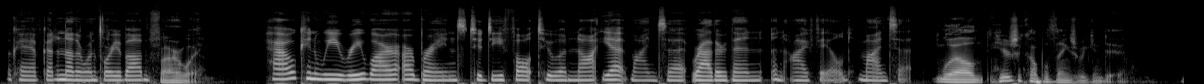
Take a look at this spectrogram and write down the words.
Okay, I've got another one for you, Bob. Fire away. How can we rewire our brains to default to a not yet mindset rather than an I failed mindset? Well, here's a couple things we can do.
